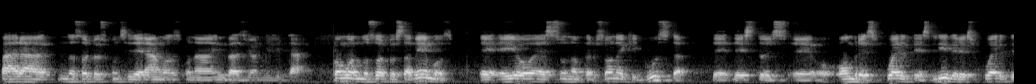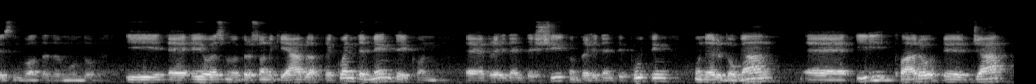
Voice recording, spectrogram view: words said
para nosotros consideramos una invasión militar. Como nosotros sabemos, ello es una persona que gusta de, estos eh, hombres fuertes, líderes fuertes en volta del mundo. Y eh, ellos es una persona que habla frecuentemente con el eh, presidente Xi, con el presidente Putin, con Erdogan, y claro, ya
